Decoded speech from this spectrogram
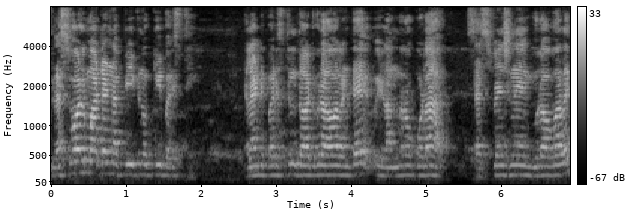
ప్రెస్ వాళ్ళు మాట్లాడిన పీక్ నొక్కి పరిస్థితి. ఇలాంటి పరిస్థితులు దాటుకు రావాలంటే వీళ్ళందరూ కూడా సస్పెన్షన్ గురవ్వాలి.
